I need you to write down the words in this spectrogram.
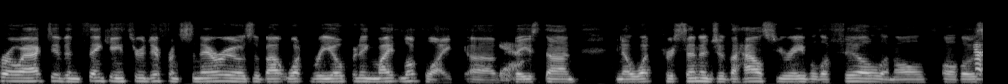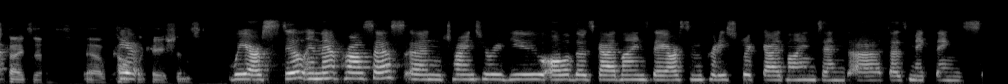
proactive in thinking through different scenarios about what reopening might look like uh, yeah. based on, you know, what percentage of the house you're able to fill and all, all those yep. kinds of uh, complications we are still in that process and trying to review all of those guidelines. They are some pretty strict guidelines and uh, does make things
